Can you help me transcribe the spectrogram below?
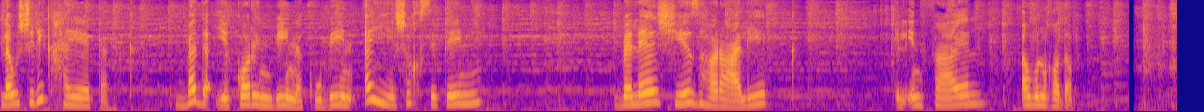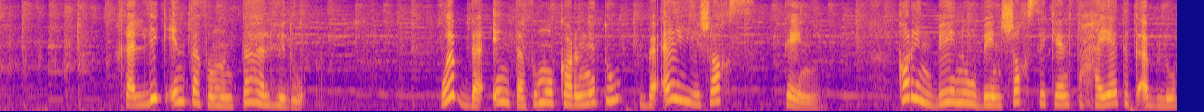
لو شريك حياتك بدأ يقارن بينك وبين أي شخص تاني بلاش يظهر عليك الانفعال أو الغضب. خليك انت في منتهى الهدوء. وابدأ انت في مقارنته بأي شخص تاني. قارن بينه وبين شخص كان في حياتك قبله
